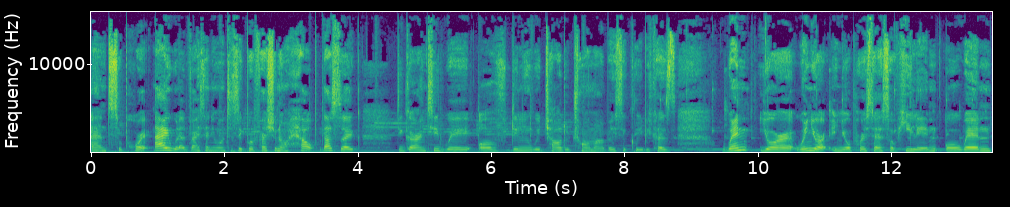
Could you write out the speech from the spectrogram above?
and support. I would advise anyone to seek professional help. That's like the guaranteed way of dealing with childhood trauma basically because when you're when you're in your process of healing or when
